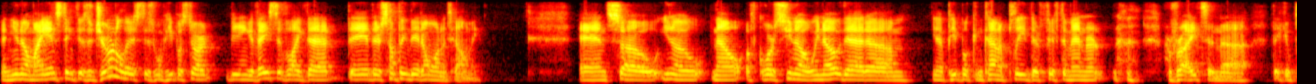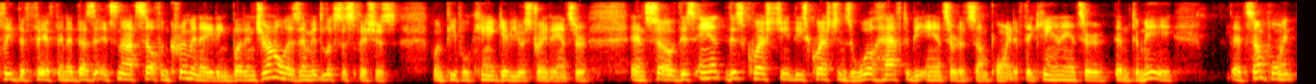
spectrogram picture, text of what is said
And you know my instinct as a journalist is when people start being evasive like that they, there's something they don't want to tell me and so, you know, now of course, you know, we know that um, you know people can kind of plead their Fifth Amendment rights, and uh, they can plead the Fifth, and it doesn't. It's not self-incriminating, but in journalism, it looks suspicious when people can't give you a straight answer. And so, this an- this question, these questions will have to be answered at some point. If they can't answer them to me, at some point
